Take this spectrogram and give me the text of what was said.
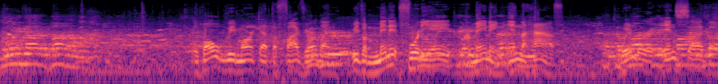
Going out of bounds. The ball will be marked at the five-yard line. We have a minute 48 remaining in the half. At the Windber inside the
